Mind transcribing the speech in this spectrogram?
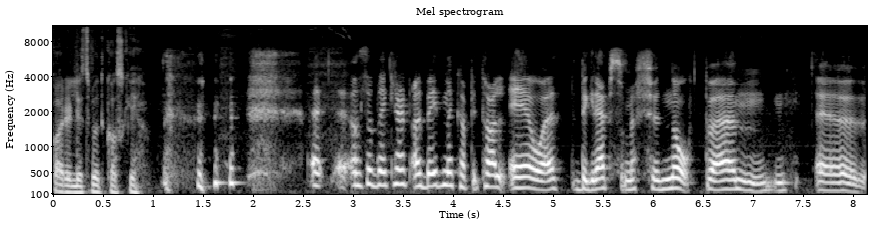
Kari Elisabeth Kaski? Eh, altså det er klart, Arbeidende kapital er jo et begrep som er funnet opp um, uh,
